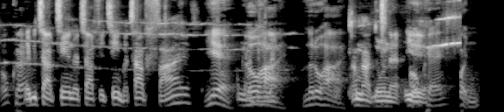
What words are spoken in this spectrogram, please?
Okay. maybe top ten or top fifteen, but top five, Yeah, not high, little high. I'm not doing that. Yeah, Okay. Important.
